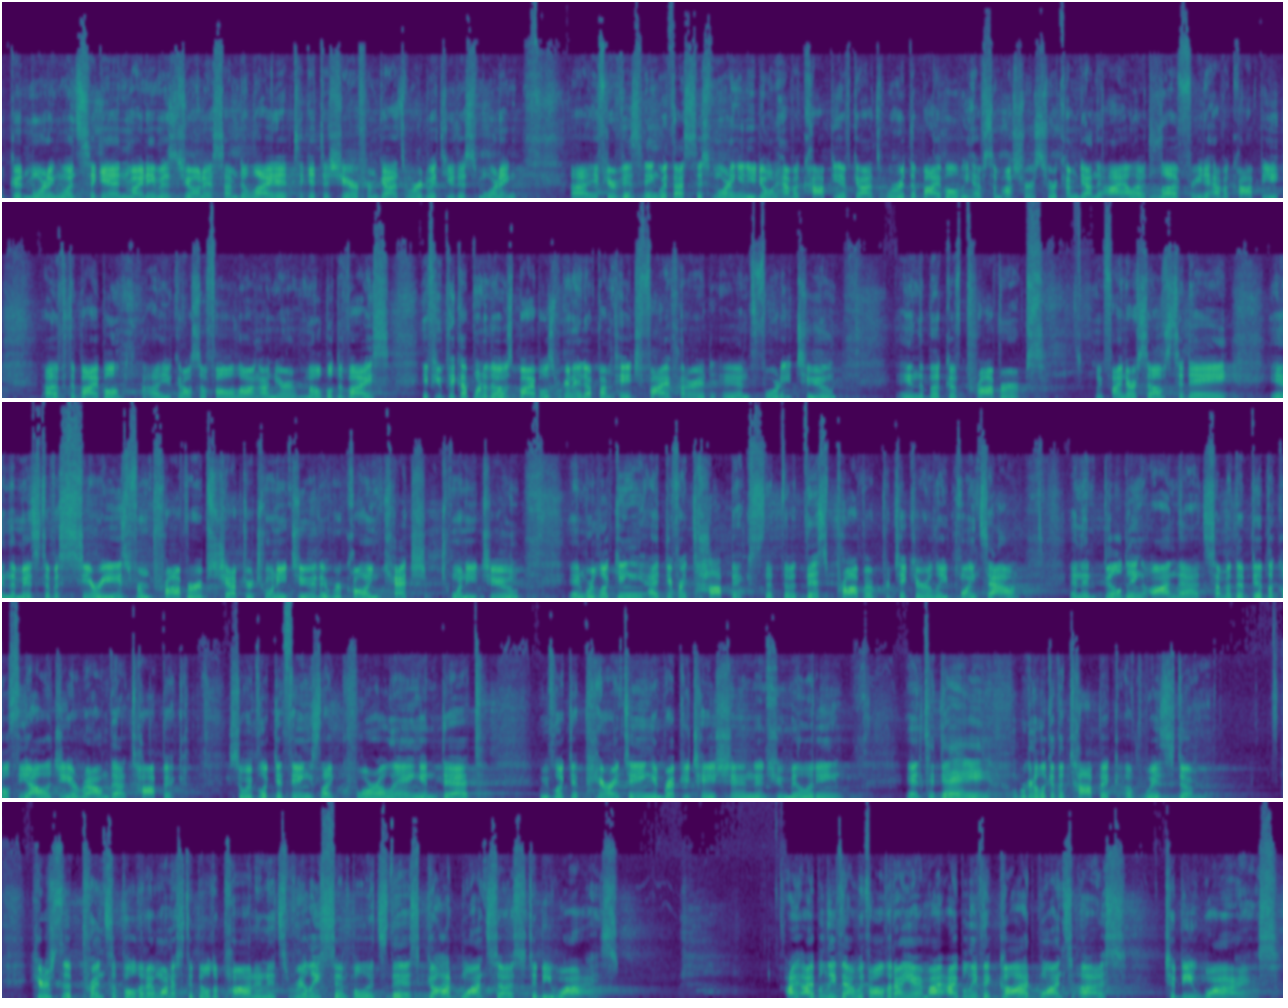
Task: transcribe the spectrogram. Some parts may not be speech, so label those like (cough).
Well, good morning once again. My name is Jonas. I'm delighted to get to share from God's Word with you this morning. Uh, if you're visiting with us this morning and you don't have a copy of God's Word, the Bible, we have some ushers who are coming down the aisle. I would love for you to have a copy of the Bible. Uh, you could also follow along on your mobile device. If you pick up one of those Bibles, we're going to end up on page 542 in the book of Proverbs. We find ourselves today in the midst of a series from Proverbs chapter 22 that we're calling Catch 22. And we're looking at different topics that the, this proverb particularly points out, and then building on that, some of the biblical theology around that topic. So we've looked at things like quarreling and debt, we've looked at parenting and reputation and humility. And today, we're going to look at the topic of wisdom. Here's the principle that I want us to build upon, and it's really simple. It's this God wants us to be wise. I, I believe that with all that I am. I, I believe that God wants us to be wise.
